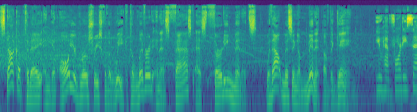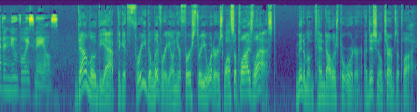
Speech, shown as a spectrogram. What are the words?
Stock up today and get all your groceries for the week delivered in as fast as 30 minutes without missing a minute of the game. You have 47 new voicemails. Download the app to get free delivery on your first three orders while supplies last. Minimum $10 per order. Additional terms apply.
